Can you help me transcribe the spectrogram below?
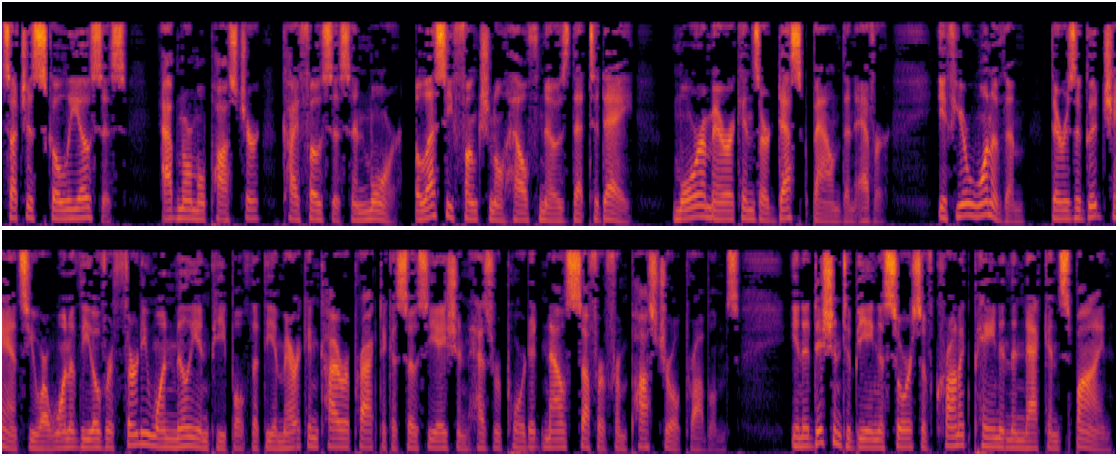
such as scoliosis, abnormal posture, kyphosis, and more. Alessi Functional Health knows that today, more Americans are desk bound than ever. If you're one of them, there is a good chance you are one of the over 31 million people that the American Chiropractic Association has reported now suffer from postural problems. In addition to being a source of chronic pain in the neck and spine,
